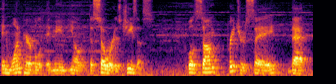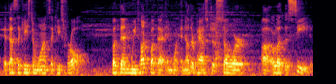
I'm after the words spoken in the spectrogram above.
in one parable, it means you know the sower is Jesus. Well, some preachers say that if that's the case in one, it's the case for all. But then we talked about that in one- another passage, a sower uh, or like the seed.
